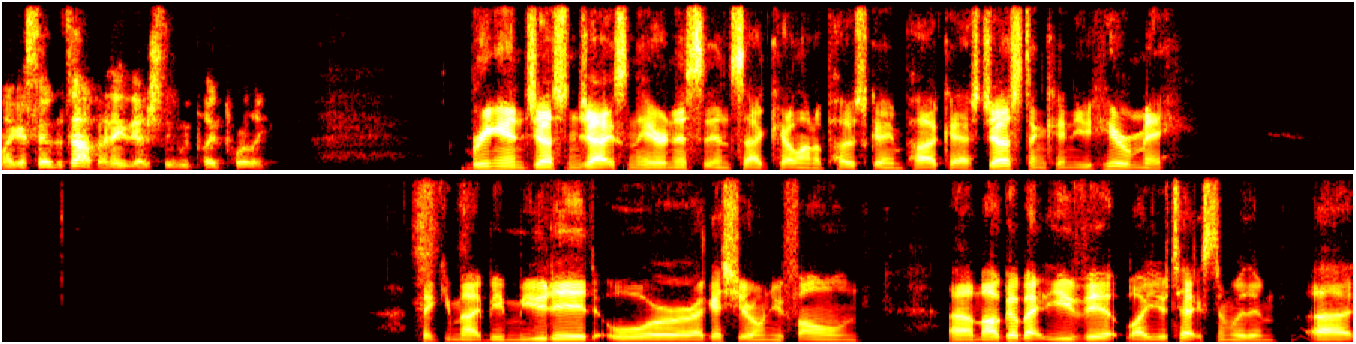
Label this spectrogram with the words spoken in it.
like I said at the top, I think I just think we played poorly. Bring in Justin Jackson here, and this is the Inside Carolina Post Game Podcast. Justin, can you hear me? I think you might be muted, or I guess you're on your phone. Um, I'll go back to you, Vip, while you're texting with him. Uh,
